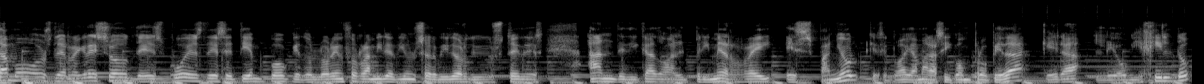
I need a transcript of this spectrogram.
Estamos de regreso después de ese tiempo que don Lorenzo Ramírez y un servidor de ustedes han dedicado al primer rey español, que se pueda llamar así con propiedad, que era Leovigildo,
